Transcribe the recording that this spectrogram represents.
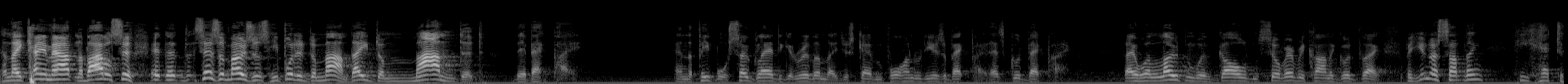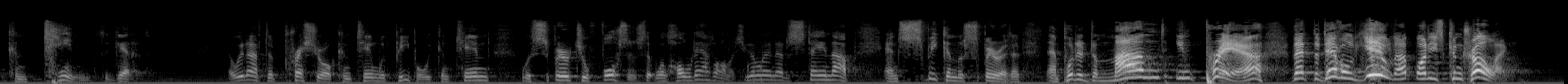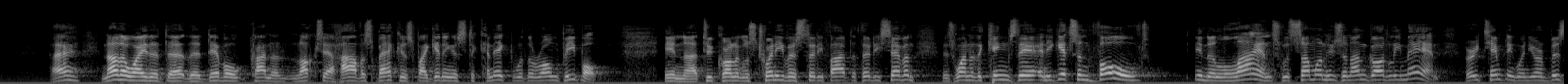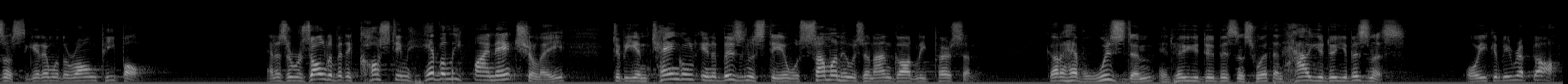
And they came out, and the Bible says, it, says of Moses, he put a demand. They demanded their back pay. And the people were so glad to get rid of them, they just gave them 400 years of back pay. That's good back pay. They were loading with gold and silver, every kind of good thing. But you know something? He had to contend to get it. We don't have to pressure or contend with people. We contend with spiritual forces that will hold out on us. You've got to learn how to stand up and speak in the Spirit and, and put a demand in prayer that the devil yield up what he's controlling. Eh? Another way that uh, the devil kind of knocks our harvest back is by getting us to connect with the wrong people. In uh, 2 Chronicles 20, verse 35 to 37, there's one of the kings there, and he gets involved in an alliance with someone who's an ungodly man. Very tempting when you're in business to get in with the wrong people. And as a result of it, it cost him heavily financially to be entangled in a business deal with someone who is an ungodly person. You've got to have wisdom in who you do business with and how you do your business, or you can be ripped off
